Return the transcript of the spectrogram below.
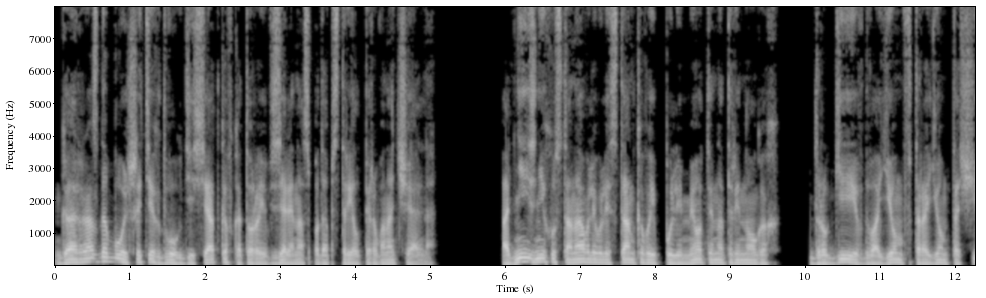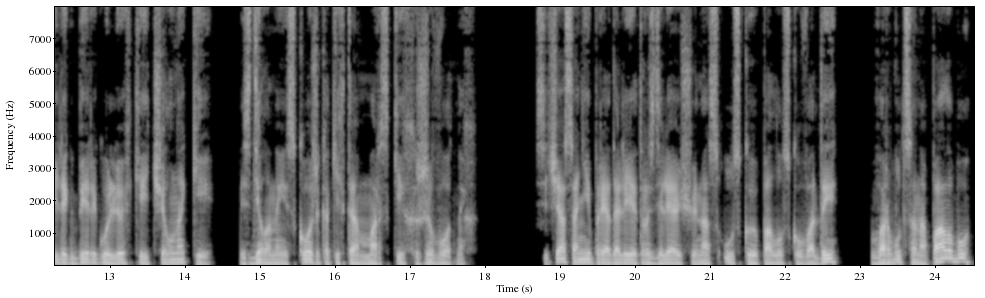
Гораздо больше тех двух десятков, которые взяли нас под обстрел первоначально. Одни из них устанавливали станковые пулеметы на треногах, другие вдвоем-втроем тащили к берегу легкие челноки, сделанные из кожи каких-то морских животных. Сейчас они преодолеют разделяющую нас узкую полоску воды, ворвутся на палубу,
